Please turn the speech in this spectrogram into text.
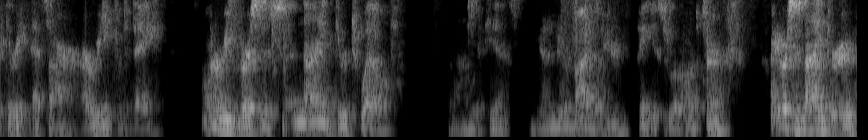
3. That's our, our reading for today. I want to read verses 9 through 12 uh, with you. We've got a newer Bible here. Pages are a little hard to turn. Right, verses 9 through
